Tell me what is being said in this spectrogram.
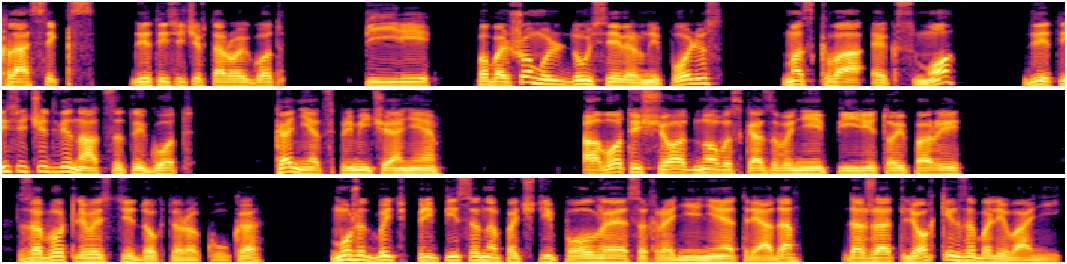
Classics, 2002 год. Пири, по большому льду Северный полюс, Москва, Эксмо, 2012 год. Конец примечания. А вот еще одно высказывание Пири той поры – заботливости доктора Кука может быть приписано почти полное сохранение отряда даже от легких заболеваний.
